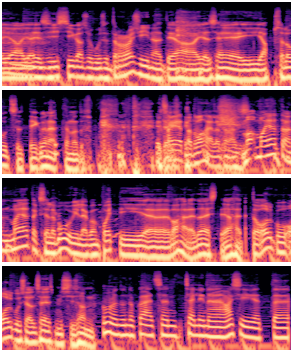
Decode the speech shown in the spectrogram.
mm., ja, ja, ja siis igasugused rosinad ja, ja see ei, absoluutselt ei kõnetanud et sa jätad vahele täna siis? ma, ma jätan, ma jätaks selle puuviljakompoti äh, vahele tõesti jah, et olgu, olgu seal sees, mis siis on. mulle tundub ka, et see on selline asi, et äh,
